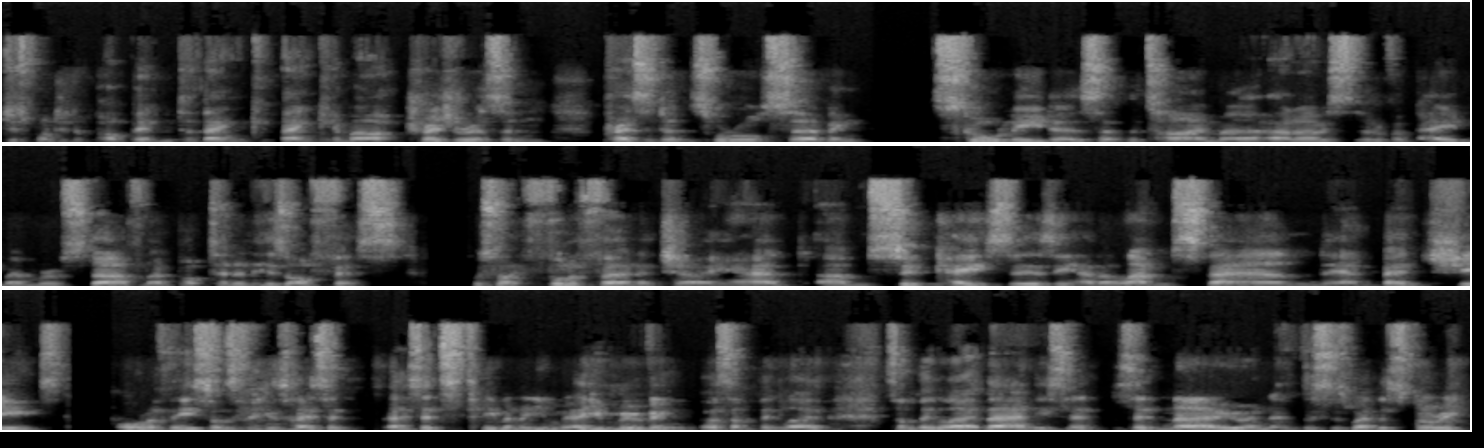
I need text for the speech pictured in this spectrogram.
just wanted to pop in to thank thank him. Our treasurers and presidents were all serving school leaders at the time, uh, and I was sort of a paid member of staff. And I popped in, and his office was like full of furniture. He had um, suitcases, he had a lampstand, he had bed sheets, all of these sorts of things. I said, I said, Stephen, are you are you moving or something like something like that? He said said no, and this is where the story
